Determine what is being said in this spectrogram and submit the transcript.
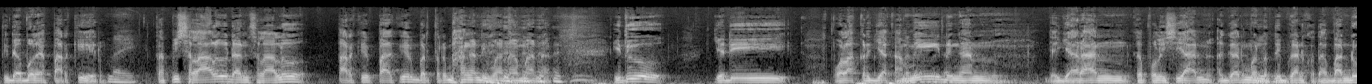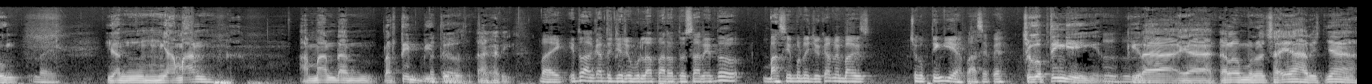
tidak boleh parkir. Baik. Tapi selalu dan selalu parkir-parkir berterbangan di mana-mana. Itu jadi pola kerja kami dengan jajaran kepolisian agar menertibkan Kota Bandung Baik. yang nyaman, aman dan tertib Betul, itu, Kang Heri. Baik, itu angka 7.800-an itu masih menunjukkan memang cukup tinggi ya Pak Asep ya? cukup tinggi gitu. kira ya kalau menurut saya harusnya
